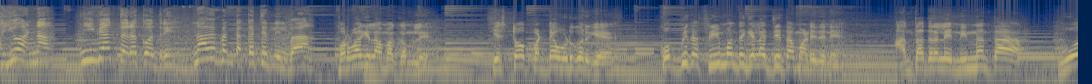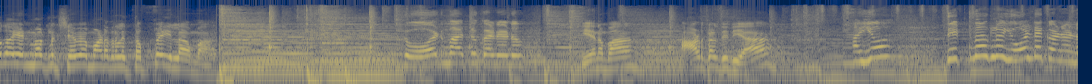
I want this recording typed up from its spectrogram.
ಅಯ್ಯೋ ಅಣ್ಣ, ನೀವ್ಯಾಕೆ ತರಕ್ ಹೋದ್ರಿ? ನಾವೇ ಬಂದ್ ಪರವಾಗಿಲ್ಲ ಅಮ್ಮ ಕಮ್ಲಿ. ಎಷ್ಟೋ ಪಡ್ಡೆ ಹುಡುಗರಿಗೆ ಕೊಬ್ಬಿದ ಶ್ರೀಮಂತಿಗೆಲ್ಲ ಜೀತ ಮಾಡಿದ್ದೀನಿ. ಅಂಥದ್ರಲ್ಲಿ ನಿನ್ನಂತ ಓದೋ ಹೆಣ್ಮಕ್ಳಿಗೆ ಸೇವೆ ಮಾಡೋದ್ರಲ್ಲಿ ತಪ್ಪೇ ಇಲ್ಲ ಅಮ್ಮ. ದೊಡ್ಡ ಮಾತು ಕಣ ಏನಮ್ಮ? ಹಾಡ್ ಕಳ್ತಿದ್ಯಾ ಅಯ್ಯೋ ದಿಟ್ವಾಗ್ಲೂ ಏಳ್ದೆ ಕಣಣ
